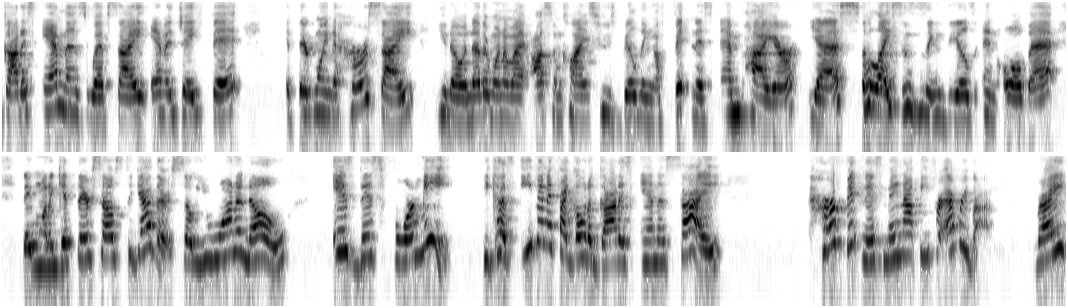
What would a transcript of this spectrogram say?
Goddess Anna's website, Anna J Fit, if they're going to her site, you know, another one of my awesome clients who's building a fitness empire, yes, licensing deals and all that, they want to get themselves together. So you want to know, is this for me? Because even if I go to Goddess Anna's site, her fitness may not be for everybody, right?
